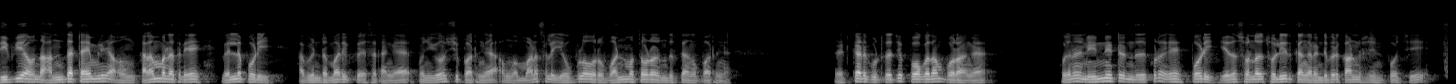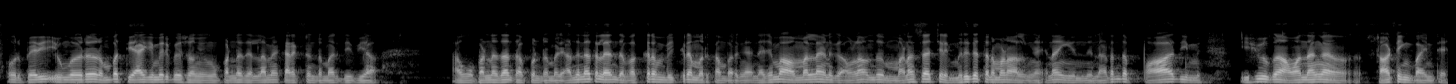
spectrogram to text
திவ்யா வந்து அந்த டைம்லேயும் அவங்க கிளம்புற நேரத்துலேயே வெளில போடி அப்படின்ற மாதிரி பேசுகிறாங்க கொஞ்சம் யோசிச்சு பாருங்கள் அவங்க மனசில் எவ்வளோ ஒரு வன்மத்தோடு இருந்திருக்காங்க பாருங்கள் ரெட் கார்டு கொடுத்தாச்சு போக தான் போகிறாங்க கொஞ்ச நேரம் நின்றுட்டு இருந்தது கூட ஏ போடி ஏதோ சொன்னது சொல்லியிருக்காங்க. ரெண்டு பேரும் கான்வர்சேஷன் போச்சு. ஒரு பெரிய இவங்க ஒரு ரொம்ப தியாகி மாதிரி பேசுவாங்க. இவங்க பண்ணது எல்லாமே கரெக்டுன்ற மாதிரி திவ்யா. அவங்க பண்ணது தான் தப்புன்ற மாதிரி. அந்த நேரத்தில் இந்த வக்ரம் விக்ரம் இருக்கான் பாருங்க. நிஜமாக அவன்லாம் எனக்கு அவன்லாம் வந்து மனசாட்சியில் மிருகத்தனமான ஆளுங்க. ஏன்னா இந்த நடந்த பாதி இஷ்யூக்கு அவன் தாங்க ஸ்டார்டிங் பாயிண்ட்டே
